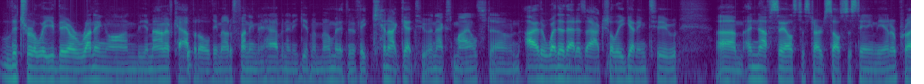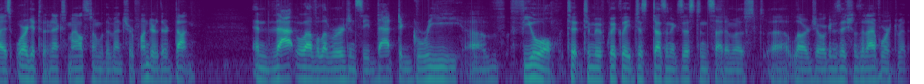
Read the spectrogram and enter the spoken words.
Literally, they are running on the amount of capital, the amount of funding they have in any given moment. And if they cannot get to a next milestone, either whether that is actually getting to um, enough sales to start self sustaining the enterprise or get to the next milestone with a venture funder, they're done. And that level of urgency, that degree of fuel to, to move quickly, just doesn't exist inside of most uh, large organizations that I've worked with.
